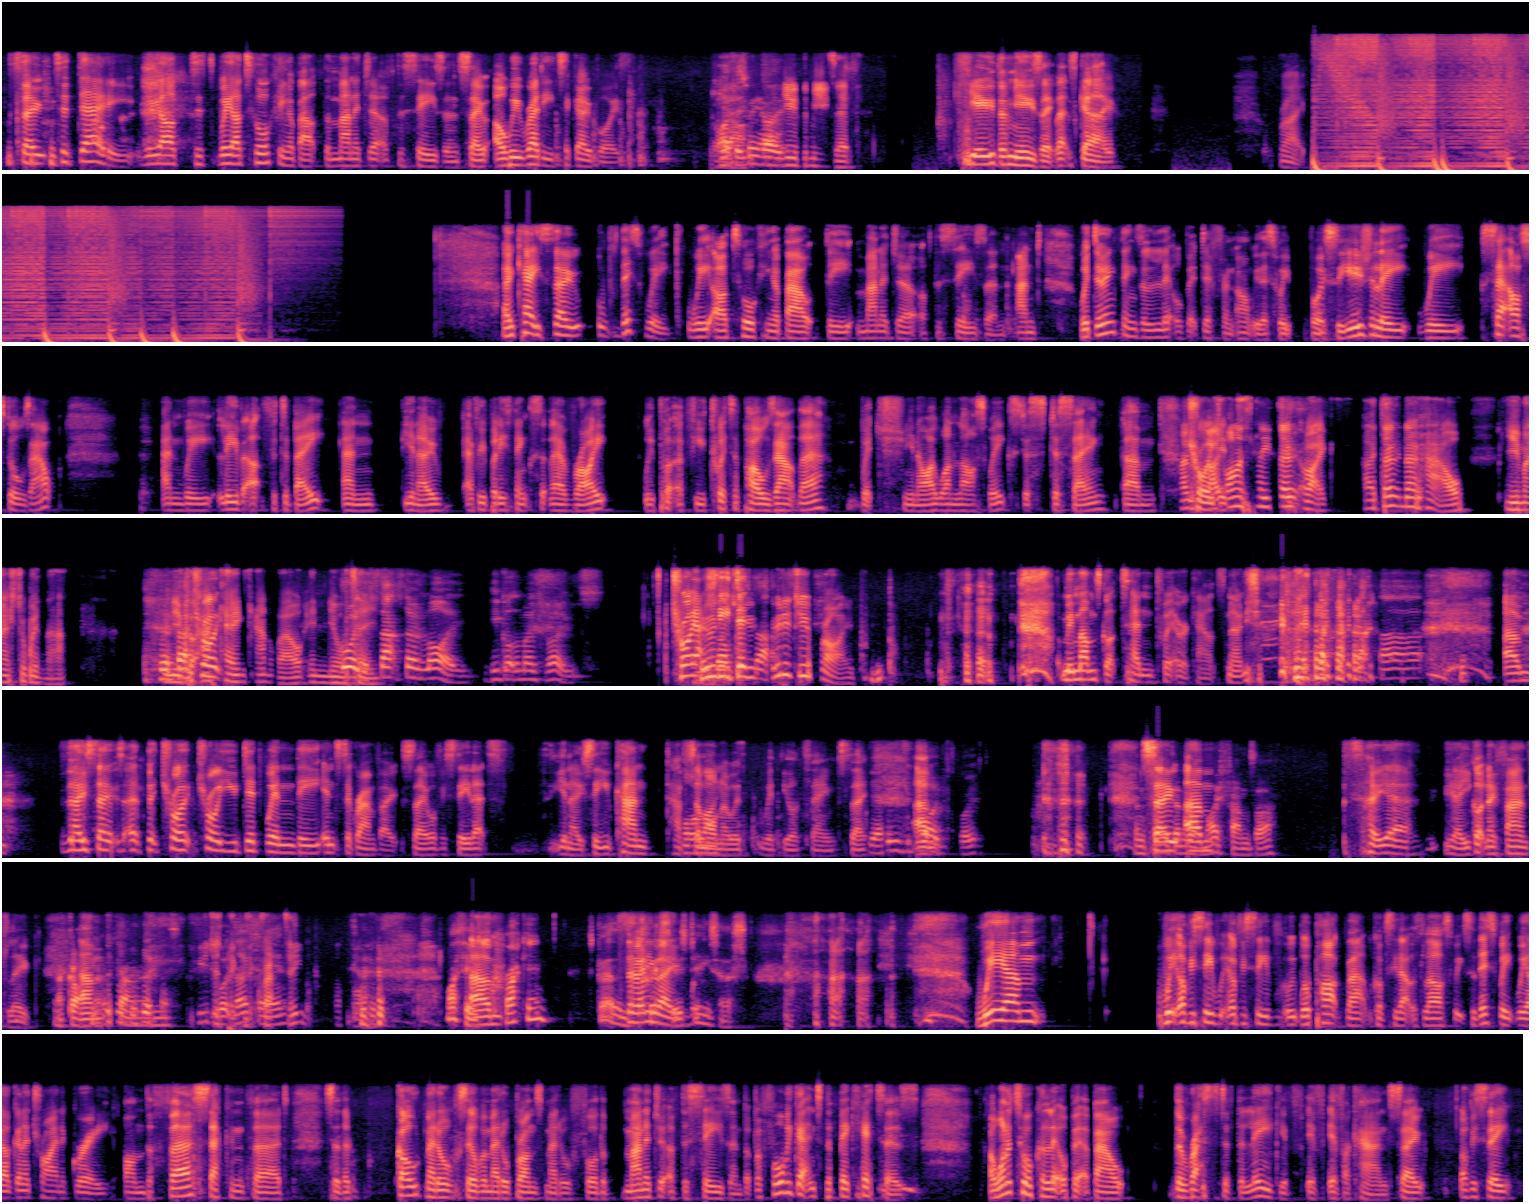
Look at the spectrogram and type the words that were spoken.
So today we are just, we are talking about the manager of the season. So are we ready to go, boys? I think we so. are. Cue the music. Cue the music. Let's go. Right. Okay, so this week we are talking about the manager of the season, and we're doing things a little bit different, aren't we, this week, boys? So usually we set our stalls out and we leave it up for debate, and you know everybody thinks that they're right. We put a few Twitter polls out there, which you know I won last week's. Just just saying. Um, I, Troy I did- honestly don't like. I don't know how you managed to win that when you've got Troy- Ake and Cantwell in your Troy, the stats don't lie. He got the most votes. Troy Who actually did, did. you, who did you bribe? My mum's got ten Twitter accounts. No, only um, no. So, so- but Troy, Troy, you did win the Instagram vote. So obviously that's you know, so you can have More some like honour with with your team. So, yeah, who did you Um, bribe, And So, so, I don't know um, my fans are. so yeah, yeah, you got no fans, Luke. I can't um, know fans. You just picked no a crap team. My team's Um, cracking. It's better than so anyway, Jesus. we um we obviously we- obviously we'll park that obviously that was last week so this week we are going to try and agree on the first second third so the gold medal silver medal bronze medal for the manager of the season but before we get into the big hitters i want to talk a little bit about the rest of the league if if, if i can so obviously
